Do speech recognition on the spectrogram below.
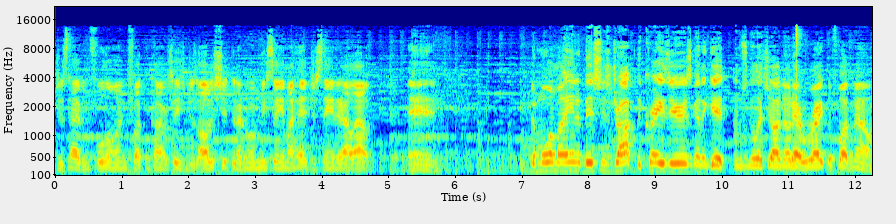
just having full on fucking conversation, just all the shit that I normally say in my head, just saying it out loud. And the more my inhibitions drop, the crazier it's gonna get. I'm just gonna let y'all know that right the fuck now.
